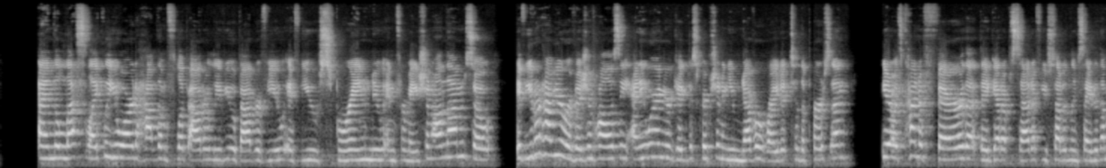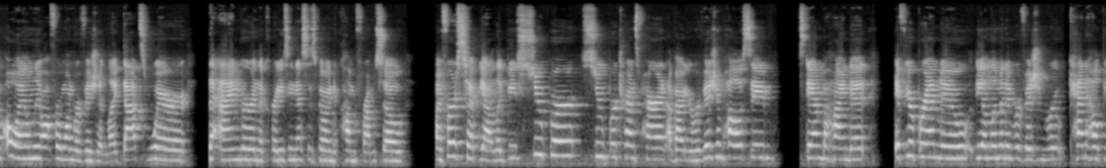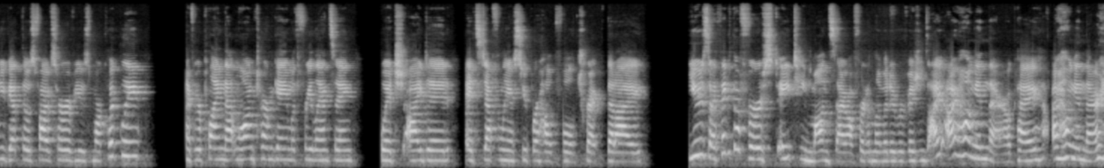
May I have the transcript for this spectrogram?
And the less likely you are to have them flip out or leave you a bad review if you spring new information on them. So if you don't have your revision policy anywhere in your gig description and you never write it to the person, you know, it's kind of fair that they get upset if you suddenly say to them, Oh, I only offer one revision. Like that's where the anger and the craziness is going to come from. So, my first tip, yeah, like be super, super transparent about your revision policy stand behind it. If you're brand new, the unlimited revision route can help you get those five star reviews more quickly. If you're playing that long term game with freelancing, which I did, it's definitely a super helpful trick that I used. I think the first 18 months I offered unlimited revisions. I, I hung in there, okay? I hung in there.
